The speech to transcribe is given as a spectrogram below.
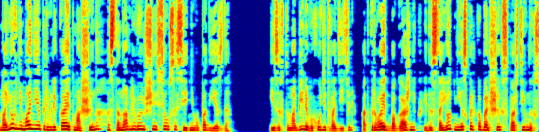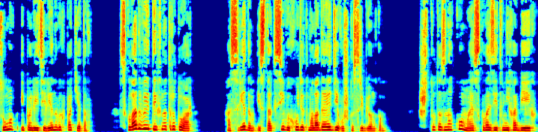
Мое внимание привлекает машина, останавливающаяся у соседнего подъезда. Из автомобиля выходит водитель, открывает багажник и достает несколько больших спортивных сумок и полиэтиленовых пакетов. Складывает их на тротуар. А следом из такси выходит молодая девушка с ребенком. Что-то знакомое сквозит в них обеих.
